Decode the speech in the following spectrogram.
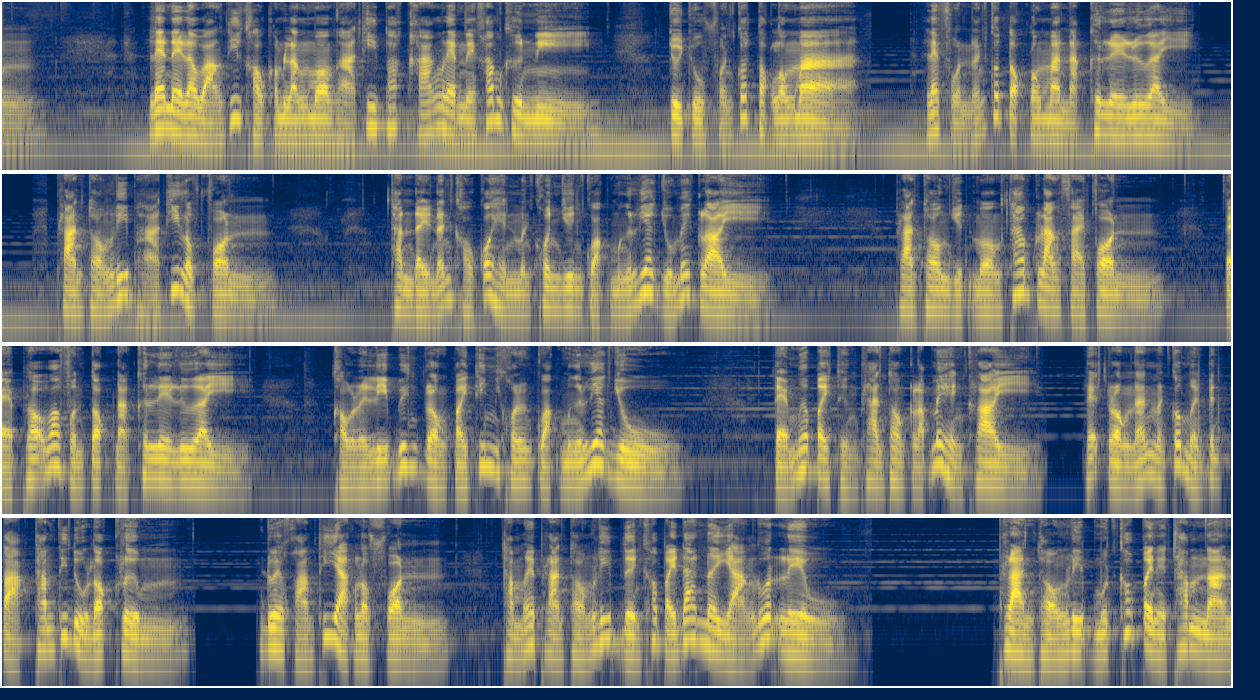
และในระหว่างที่เขากำลังมองหาที่พักค้างแรมในค่ำคืนนี้ จู่ๆฝนก็ตกลงมา และฝนนั้นก็ตกลงมาหนักขึ้นเรื่อยๆ พลานทองรีบหาที่หลบฝน ทันใดนั้นเขาก็เห็นเหมือนคนยืนกวักมือเรียกอยู่ไม่ไกล พลานทองหยุดมองท่ามกลางสายฝน แต่เพราะว่าฝนตกหนักขึ้นเรื่อยๆ เขาเลยรีบวิ่งตรงไปที่มีคนกวักมือเรียกอยู่ แต่เมื่อไปถึงพลานทองกลับไม่เห็นใคร และตรงนั้นมันก็เหมือนเป็นปากถ้ำที่ดูล็อกคลึม ด้วยความที่อยากหลบฝนทำให้พลานทองรีบเดินเข้าไปด้านในอย่างรวดเร็ว พลานทองรีบมุดเข้าไปในถ้ำนั้น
